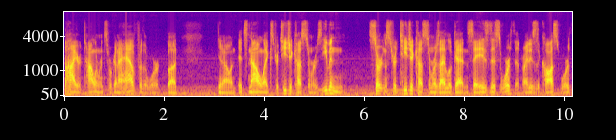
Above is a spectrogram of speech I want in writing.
the higher tolerance we're going to have for the work. But you know, it's now like strategic customers, even certain strategic customers, I look at and say, is this worth it? Right? Is the cost worth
